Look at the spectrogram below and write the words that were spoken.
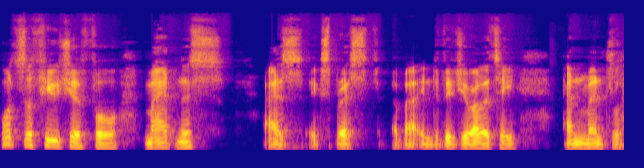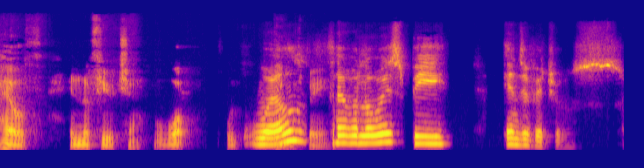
what's the future for madness, as expressed about individuality, and mental health in the future? What? well, there will always be individuals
